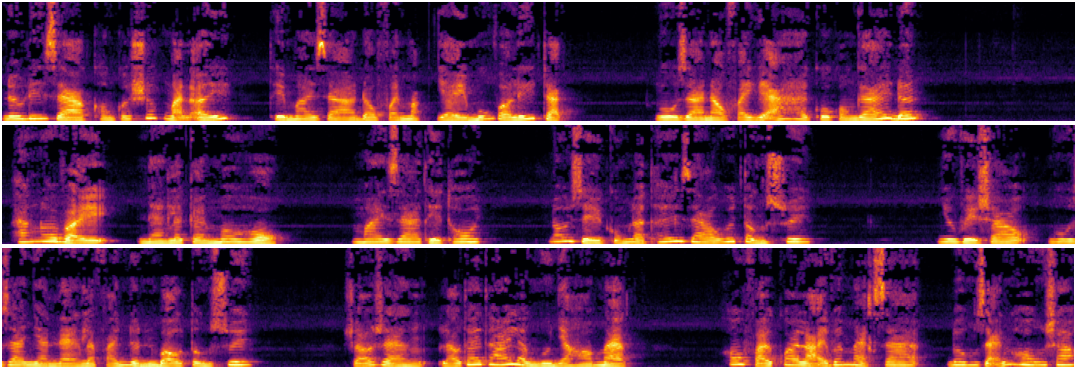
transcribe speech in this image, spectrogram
Nếu Lý Gia không có sức mạnh ấy, thì Mai Gia đâu phải mặc dày muốn vào Lý Trạch. Ngô Gia nào phải gả hai cô con gái đến. Hắn nói vậy, nàng lại càng mơ hồ. Mai Gia thì thôi, nói gì cũng là thế giao với Tần Xuyên. Nhưng vì sao Ngô Gia nhà nàng lại phải nịnh bợ Tần Xuyên? Rõ ràng Lão Thái Thái là người nhà họ Mạc, không phải qua lại với Mạc Gia đơn giản hơn sao?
